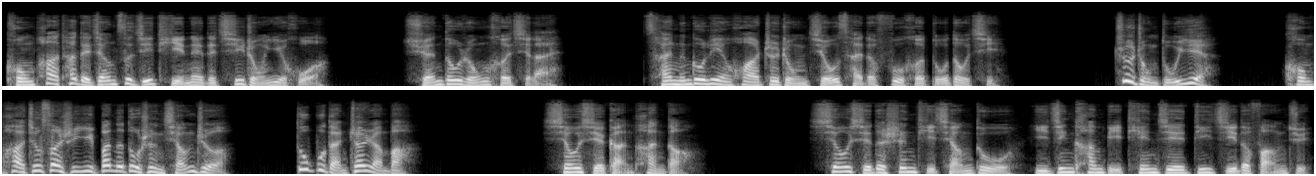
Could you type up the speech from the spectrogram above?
恐怕他得将自己体内的七种异火全都融合起来，才能够炼化这种九彩的复合毒斗气。这种毒液。恐怕就算是一般的斗圣强者都不敢沾染吧？萧协感叹道。萧协的身体强度已经堪比天阶低级的防具，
